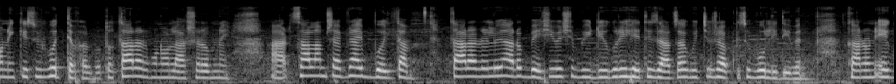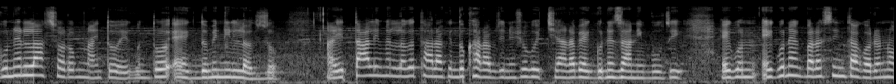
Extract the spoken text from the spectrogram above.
অনেক কিছু করতে পারব। তো তারার কোনো লাশরম নেই। আর সালাম সাহেব ভাই বলতাম, তারা রেলে আরও বেশি বেশি ভিডিও করে হেঁটে যা যা করছে সব কিছু বলে দিবেন। কারণ এগুনের লাশ সরম নাই তো, এগুন তো একদমই নির্লজ্জ। আর এই তালিমের লাগে তারা কিন্তু খারাপ জিনিসও করছে, আর একগুনে জানি, বুঝি। এগুন এগুন একবার চিন্তা করে না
